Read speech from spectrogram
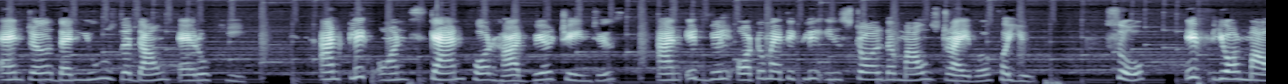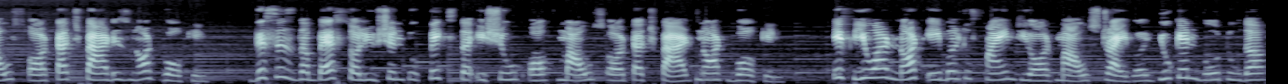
enter then use the down arrow key. and click on scan for hardware changes and it will automatically install the mouse driver for you. So if your mouse or touchpad is not working, this is the best solution to fix the issue of mouse or touchpad not working. If you are not able to find your mouse driver, you can go to the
